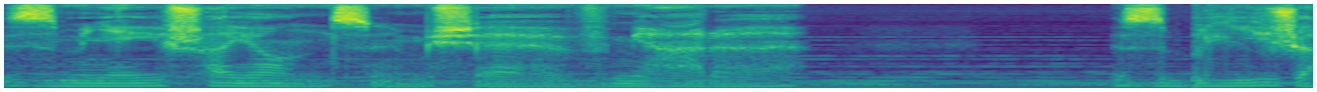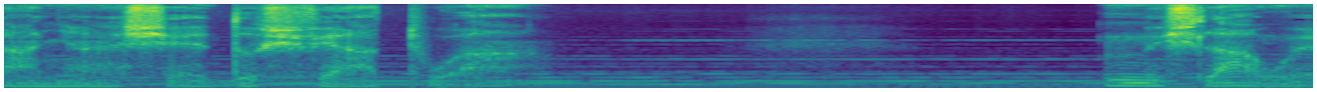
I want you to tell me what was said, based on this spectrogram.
zmniejszającym się w miarę zbliżania się do światła myślały,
